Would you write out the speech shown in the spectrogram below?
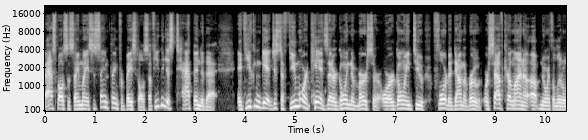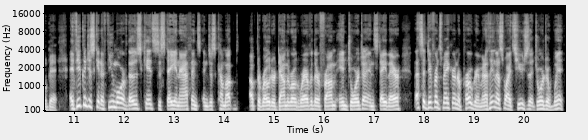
Basketball is the same way. It's the same thing for baseball. So if you can just tap into that, if you can get just a few more kids that are going to Mercer or are going to Florida down the road or South Carolina up north a little bit, if you can just get a few more of those kids to stay in Athens and just come up up the road or down the road, wherever they're from in Georgia and stay there, that's a difference maker in a program. And I think that's why it's huge that Georgia went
